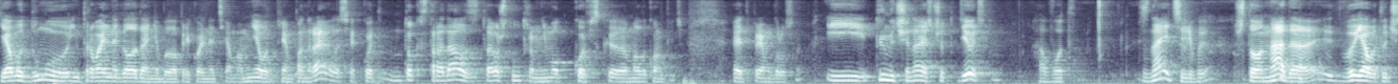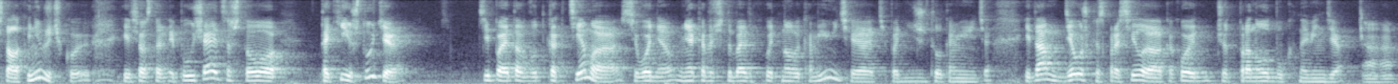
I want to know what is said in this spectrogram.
я вот думаю, интервальное голодание была прикольная тема. Мне вот прям понравилось. Я какой-то, ну, только страдал из-за того, что утром не мог кофе с молоком пить. Это прям грустно. И ты начинаешь что-то делать, а вот знаете ли вы, что надо... Я вот читал книжечку и все остальное. И получается, что такие штуки Типа, это вот как тема. Сегодня меня, короче, добавили какой-то новый комьюнити, типа digital комьюнити. И там девушка спросила, какой что-то про ноутбук на винде. Ага.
